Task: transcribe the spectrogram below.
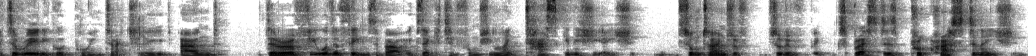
It's a really good point, actually. And there are a few other things about executive functioning, like task initiation, sometimes sort of expressed as procrastination,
